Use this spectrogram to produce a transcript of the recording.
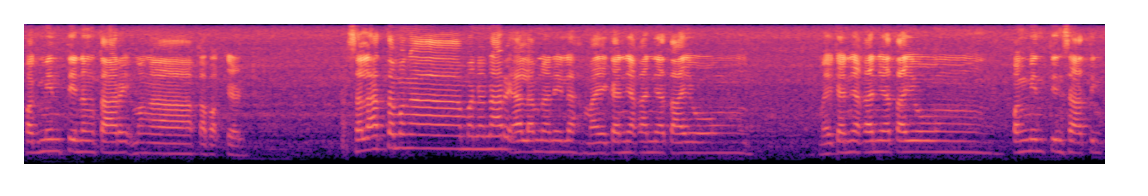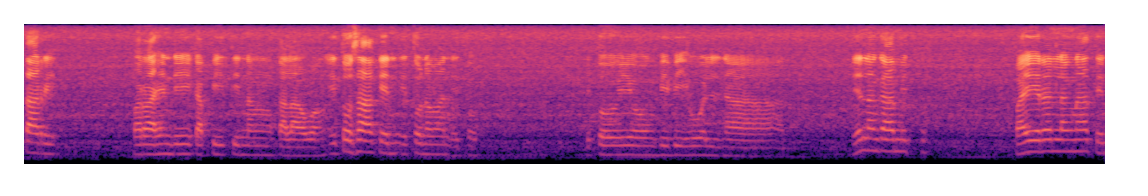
pag-maintain ng tari mga kabakyard. Sa lahat ng mga mananari, alam na nila, may kanya-kanya tayong may kanya-kanya tayong pang-maintain sa ating tari para hindi kapitin ng kalawang. Ito sa akin, ito naman ito. Ito yung BB oil na ano. yan lang gamit ko. Pahiran lang natin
